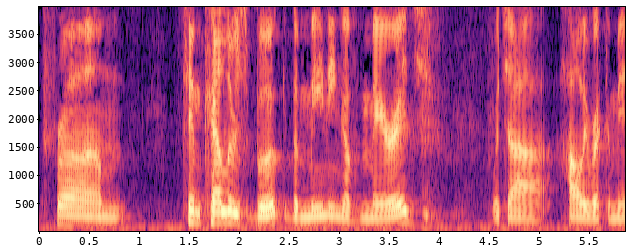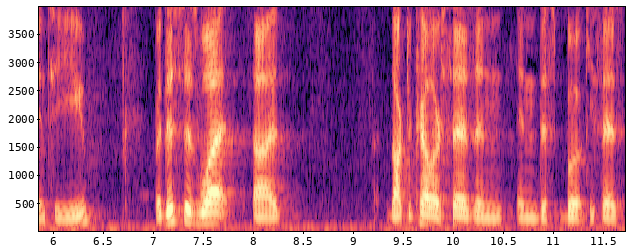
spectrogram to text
from Tim Keller's book, The Meaning of Marriage, which I highly recommend to you. But this is what uh, Dr. Keller says in, in this book. He says,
